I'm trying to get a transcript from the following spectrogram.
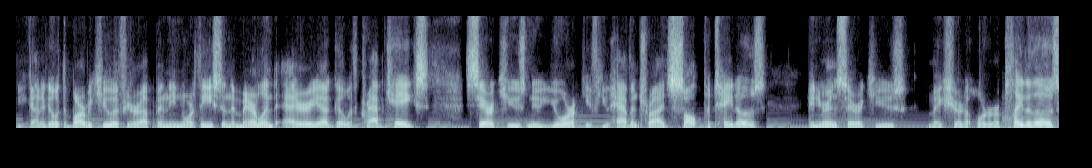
you got to go with the barbecue. If you're up in the Northeast in the Maryland area, go with crab cakes. Syracuse, New York, if you haven't tried salt potatoes and you're in Syracuse, make sure to order a plate of those.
